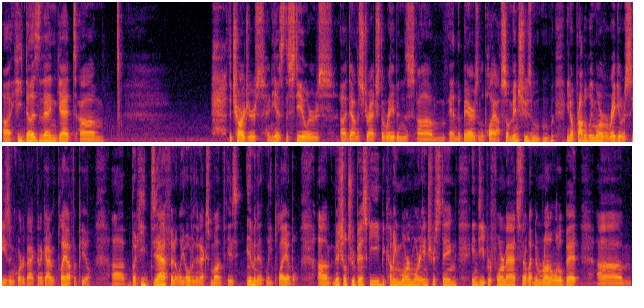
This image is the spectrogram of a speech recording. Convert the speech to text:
Uh, he does then get um, the Chargers, and he has the Steelers uh, down the stretch, the Ravens, um, and the Bears in the playoffs. So Minshew's, you know, probably more of a regular season quarterback than a guy with playoff appeal. Uh, but he definitely, over the next month, is imminently playable. Um, Mitchell Trubisky becoming more and more interesting in deeper formats. They're letting him run a little bit, um,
